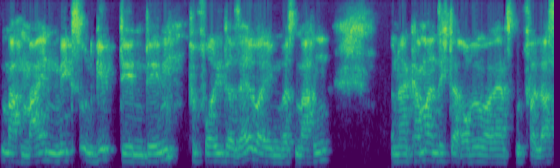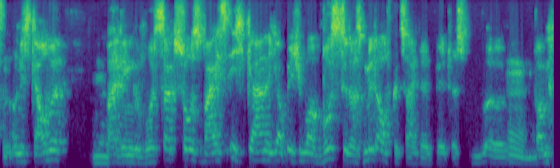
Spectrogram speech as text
mache meinen Mix und gebe denen den, bevor die da selber irgendwas machen. Und dann kann man sich darauf immer ganz gut verlassen. Und ich glaube, Bei den Geburtstagsshows weiß ich gar nicht, ob ich überhaupt wusste, dass mit aufgezeichnet wird. Das äh, mhm. war mir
